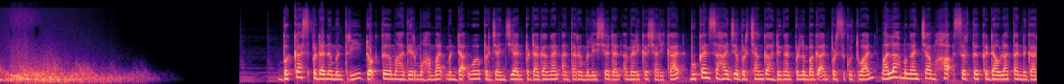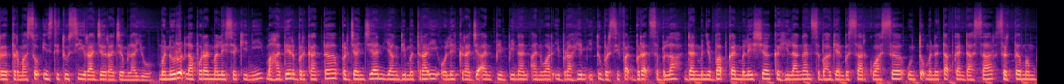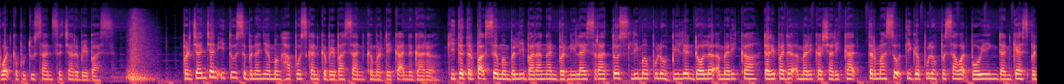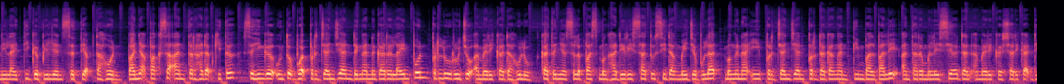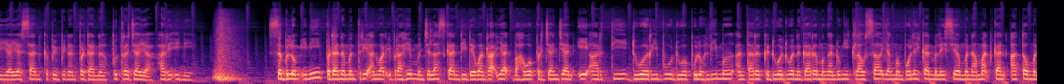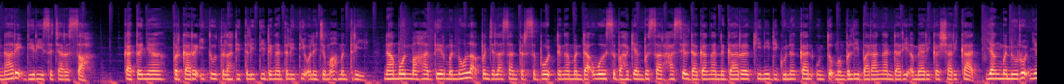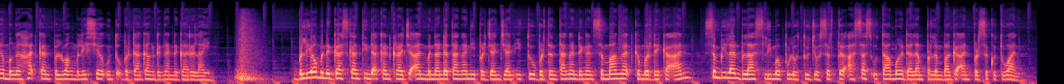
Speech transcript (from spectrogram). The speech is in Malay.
ハハハハ! Bekas Perdana Menteri Dr. Mahathir Mohamad mendakwa perjanjian perdagangan antara Malaysia dan Amerika Syarikat bukan sahaja bercanggah dengan Perlembagaan Persekutuan, malah mengancam hak serta kedaulatan negara termasuk institusi Raja-Raja Melayu. Menurut laporan Malaysia kini, Mahathir berkata perjanjian yang dimeterai oleh kerajaan pimpinan Anwar Ibrahim itu bersifat berat sebelah dan menyebabkan Malaysia kehilangan sebahagian besar kuasa untuk menetapkan dasar serta membuat keputusan secara bebas. Perjanjian itu sebenarnya menghapuskan kebebasan kemerdekaan negara. Kita terpaksa membeli barangan bernilai 150 bilion dolar Amerika daripada Amerika Syarikat termasuk 30 pesawat Boeing dan gas bernilai 3 bilion setiap tahun. Banyak paksaan terhadap kita sehingga untuk buat perjanjian dengan negara lain pun perlu rujuk Amerika dahulu. Katanya selepas menghadiri satu sidang meja bulat mengenai perjanjian perdagangan timbal balik antara Malaysia dan Amerika Syarikat di Yayasan Kepimpinan Perdana Putrajaya hari ini. Sebelum ini, Perdana Menteri Anwar Ibrahim menjelaskan di Dewan Rakyat bahawa perjanjian ART 2025 antara kedua-dua negara mengandungi klausa yang membolehkan Malaysia menamatkan atau menarik diri secara sah. Katanya, perkara itu telah diteliti dengan teliti oleh Jemaah Menteri. Namun Mahathir menolak penjelasan tersebut dengan mendakwa sebahagian besar hasil dagangan negara kini digunakan untuk membeli barangan dari Amerika Syarikat yang menurutnya mengehadkan peluang Malaysia untuk berdagang dengan negara lain. Beliau menegaskan tindakan kerajaan menandatangani perjanjian itu bertentangan dengan semangat kemerdekaan 1957 serta asas utama dalam Perlembagaan Persekutuan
